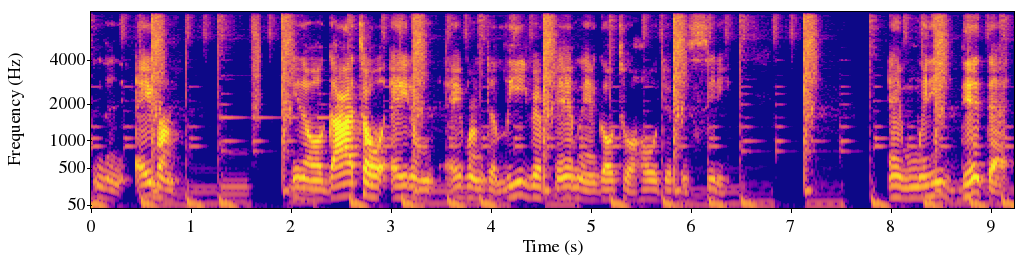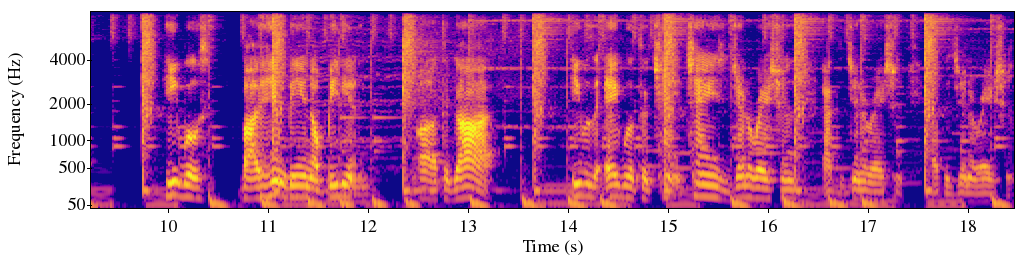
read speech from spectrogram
and Abram, you know, God told Abram, Abram to leave your family and go to a whole different city. And when he did that, he was by him being obedient uh, to God, he was able to change, generation after generation after generation.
